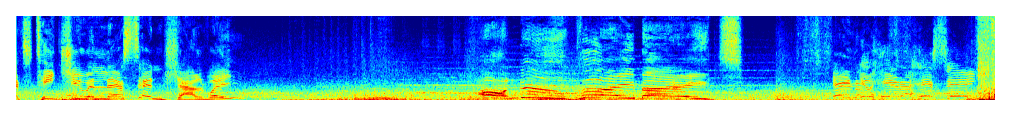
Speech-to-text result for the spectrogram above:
Let's teach you a lesson, shall we? Our new playmates! In you hear a hissing?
